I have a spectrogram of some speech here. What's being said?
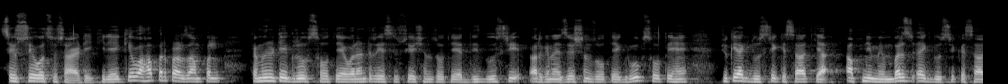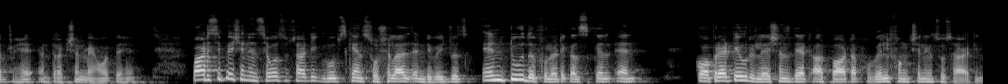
सिविल सोसाइटी के लिए कि वहाँ पर फॉर एग्जांपल कम्युनिटी ग्रुप्स होते हैं वॉल्टरी एसोसिएशन होते हैं, दूसरी ऑर्गेनाइजेशन होते हैं ग्रुप्स होते हैं, जो कि एक दूसरे के साथ या अपने मेंबर्स एक दूसरे के साथ जो है इंट्रक्शन में होते हैं। Participation in civil society groups can socialize individuals in the political skill and cooperative relation that are part of well functioning society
